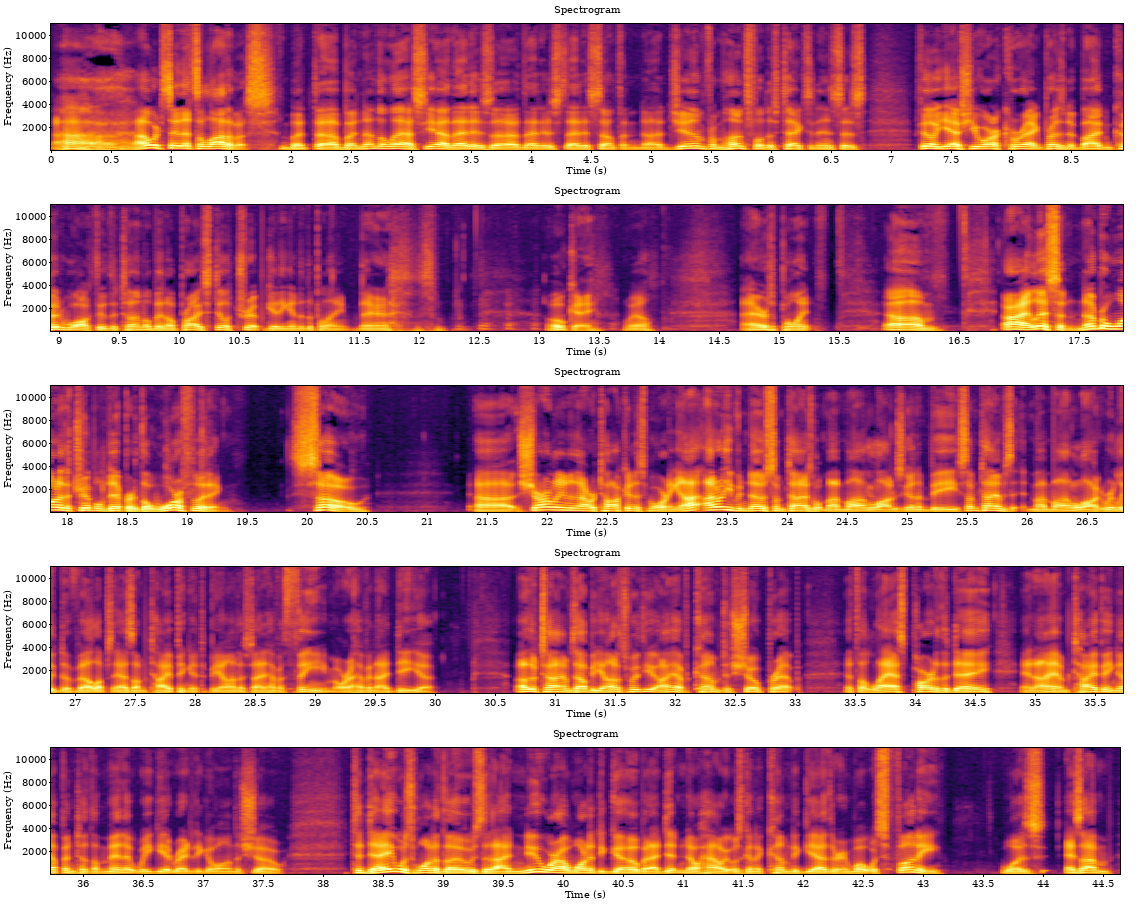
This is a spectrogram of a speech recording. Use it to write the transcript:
Ah, I would say that's a lot of us, but uh, but nonetheless, yeah, that is uh, that is that is something. Uh, Jim from Huntsville just texted in and says, "Phil, yes, you are correct. President Biden could walk through the tunnel, but he'll probably still trip getting into the plane." There. okay, well, there's a point. Um, all right, listen. Number one of the triple dipper, the war footing. So, uh, Charlene and I were talking this morning. I, I don't even know sometimes what my monologue is going to be. Sometimes my monologue really develops as I'm typing it, to be honest. I have a theme or I have an idea. Other times, I'll be honest with you, I have come to show prep at the last part of the day and I am typing up until the minute we get ready to go on the show. Today was one of those that I knew where I wanted to go, but I didn't know how it was going to come together. And what was funny was as I'm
